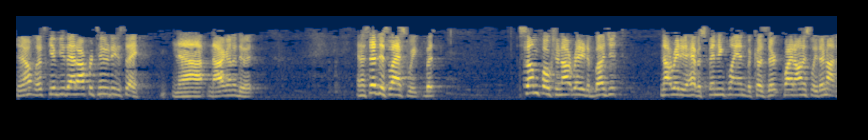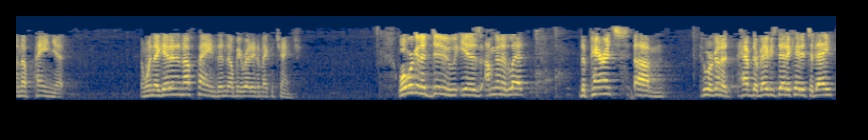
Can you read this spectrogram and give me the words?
You know, let's give you that opportunity to say, nah, not going to do it. And I said this last week, but some folks are not ready to budget, not ready to have a spending plan because they're, quite honestly, they're not in enough pain yet. And when they get in enough pain, then they'll be ready to make a change. What we're going to do is I'm going to let the parents um, who are going to have their babies dedicated today,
